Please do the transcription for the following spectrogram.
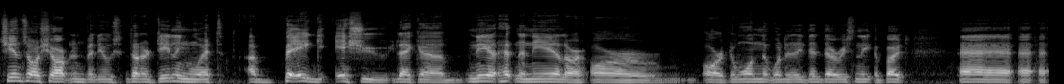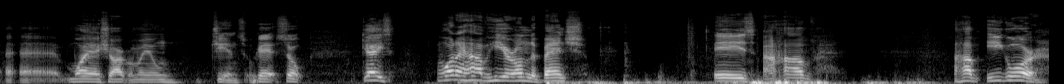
chainsaw sharpening videos that are dealing with a big issue, like a nail hitting a nail or or or the one that what I did there recently about uh, uh, uh, uh, why I sharpen my own chains. Okay, so guys, what I have here on the bench is I have I have Igor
